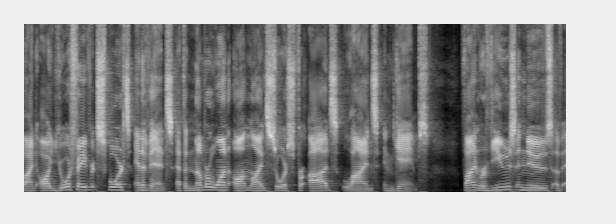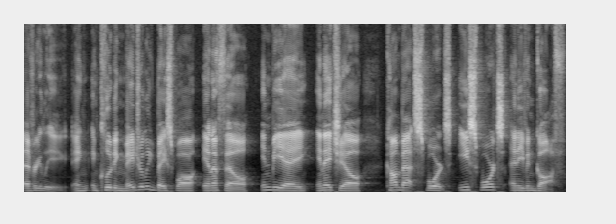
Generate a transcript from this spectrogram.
Find all your favorite sports and events at the number one online source for odds, lines, and games. Find reviews and news of every league, including Major League Baseball, NFL, NBA, NHL, combat sports, esports, and even golf.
